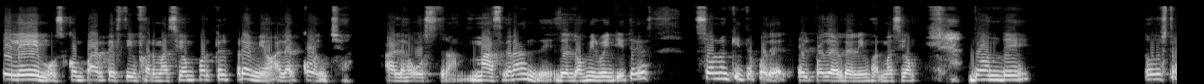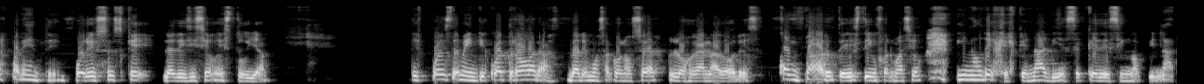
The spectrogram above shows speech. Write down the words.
Te leemos, comparte esta información porque el premio a la concha, a la ostra más grande del 2023, solo en Quinto Poder, el poder de la información, donde todo es transparente. Por eso es que la decisión es tuya. Después de 24 horas daremos a conocer los ganadores. Comparte esta información y no dejes que nadie se quede sin opinar.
